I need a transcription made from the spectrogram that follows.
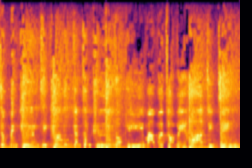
จะเป็นคืนที่ค้ำกันทั้งคืนเพราะผีมาเพื่อทำให้หาจริงๆ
